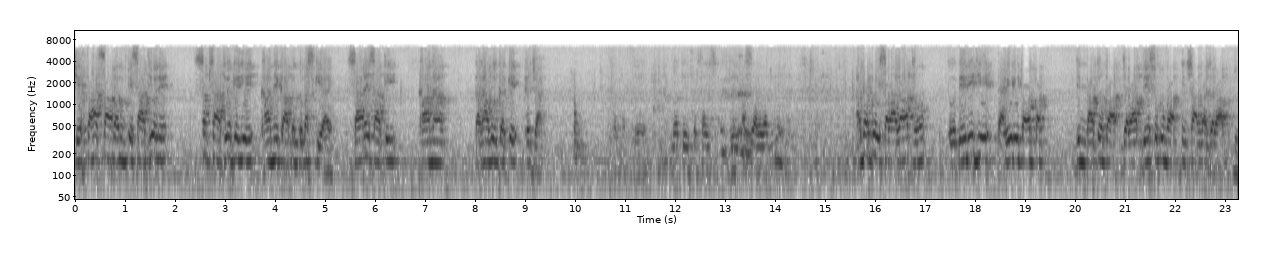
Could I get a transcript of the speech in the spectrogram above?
شیخ فہد صاحب اور ان کے ساتھیوں نے سب ساتھیوں کے لیے کھانے کا بندوبست کیا ہے۔ سارے ساتھی کھانا تناول کر کے پھر جائیں۔ اگر کوئی سوالات ہوں تو دے دیجیے تحریری طور پر۔ جن باتوں کا جواب دے سکوں گا ان شاء اللہ جواب دوں۔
